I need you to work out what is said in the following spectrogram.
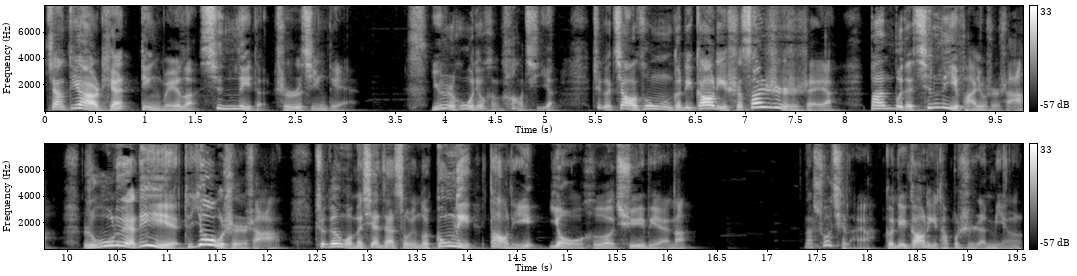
将第二天定为了新历的执行点。于是乎，我就很好奇呀，这个教宗格里高利十三世是谁呀？颁布的新历法又是啥？儒略历它又是啥？这跟我们现在所用的公历到底有何区别呢？那说起来啊，格里高利他不是人名，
